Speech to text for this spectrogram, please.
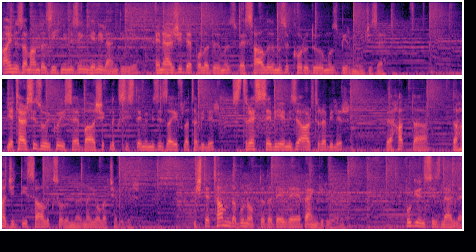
aynı zamanda zihnimizin yenilendiği, enerji depoladığımız ve sağlığımızı koruduğumuz bir mucize. Yetersiz uyku ise bağışıklık sistemimizi zayıflatabilir, stres seviyemizi artırabilir ve hatta daha ciddi sağlık sorunlarına yol açabilir. İşte tam da bu noktada devreye ben giriyorum. Bugün sizlerle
